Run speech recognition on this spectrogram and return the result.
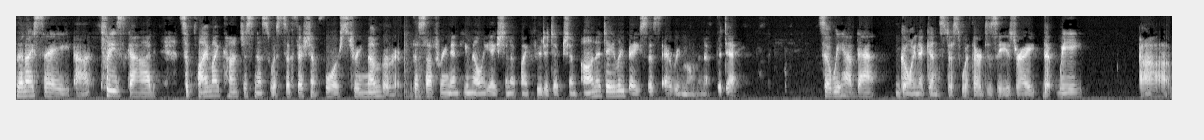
then I say, uh, please God, supply my consciousness with sufficient force to remember the suffering and humiliation of my food addiction on a daily basis every moment of the day. So we have that going against us with our disease, right? That we uh,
